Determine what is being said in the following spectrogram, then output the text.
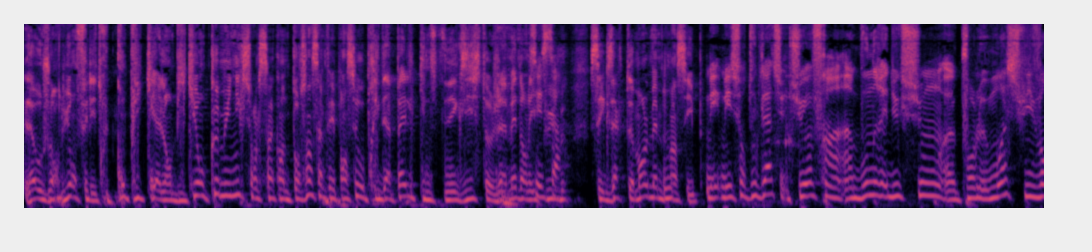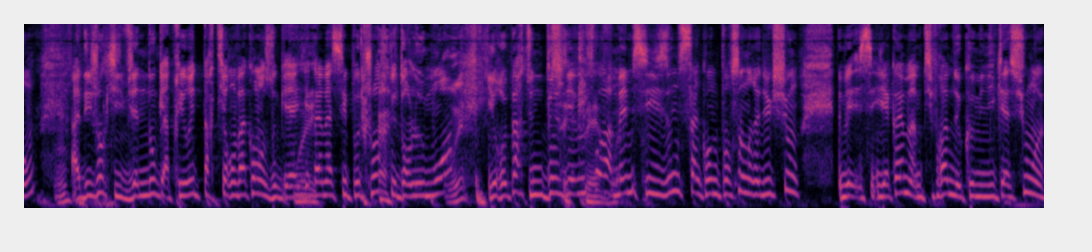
Là aujourd'hui, on fait des trucs compliqués, alambiqués, on communique sur le 50%, ça me fait penser au prix d'appel qui n'existe jamais dans les pubs. C'est exactement le même principe. Mais, mais surtout que là, tu, tu offres un, un bon de réduction euh, pour le mois suivant à des gens qui viennent donc a priori de partir en vacances. Donc il y, a- y quand même assez peu de chances que dans le mois, Oui. ils repartent une deuxième clair, fois, ouais. même s'ils ont 50% de réduction. Mais il y a quand même un petit problème de communication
